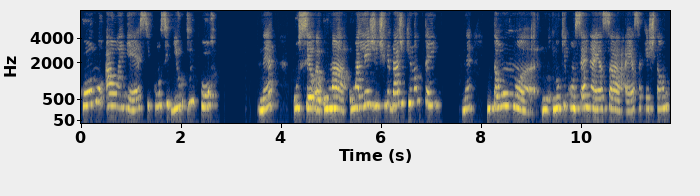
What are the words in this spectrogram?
como a OMS conseguiu impor né, o seu, uma, uma legitimidade que não tem. Né? Então, no que concerne a essa, a essa questão,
